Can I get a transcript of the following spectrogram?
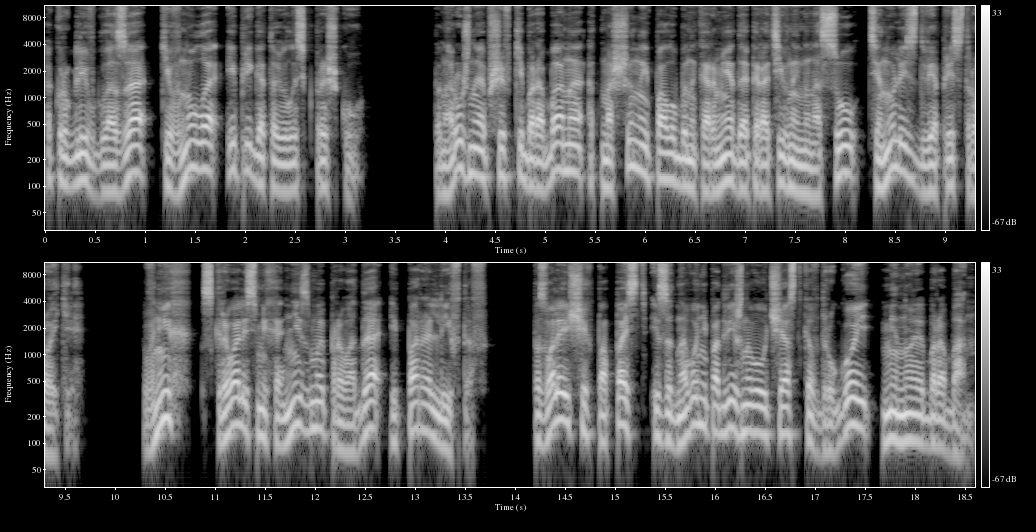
округлив глаза, кивнула и приготовилась к прыжку. По наружной обшивке барабана от машинной палубы на корме до оперативной на носу тянулись две пристройки. В них скрывались механизмы, провода и пара лифтов, позволяющих попасть из одного неподвижного участка в другой, минуя барабан.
